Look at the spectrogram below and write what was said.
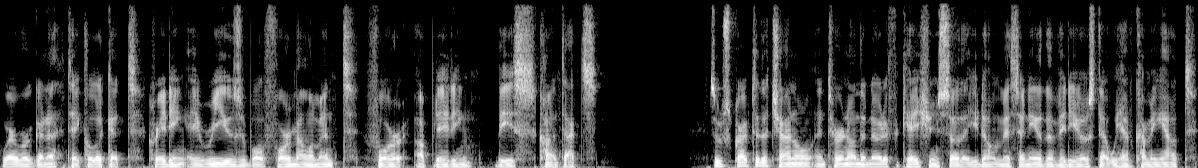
where we're going to take a look at creating a reusable form element for updating these contacts. Subscribe to the channel and turn on the notifications so that you don't miss any of the videos that we have coming out.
